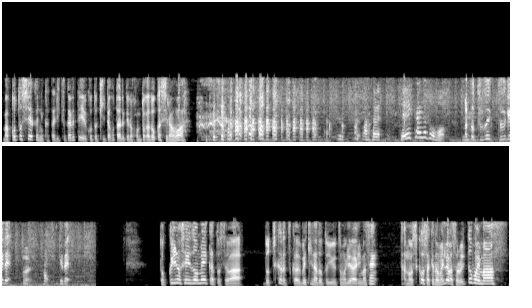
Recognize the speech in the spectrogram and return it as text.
まことしやかに語り継がれていること聞いたことあるけど、本当かどうか知らんわ。う。まあ、それ、正解だと思う。あと続い、続けて、はいはい。続けて。とっくりの製造メーカーとしては、どっちから使うべきなどというつもりはありません。楽しくお酒飲めればそれでいいと思います。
